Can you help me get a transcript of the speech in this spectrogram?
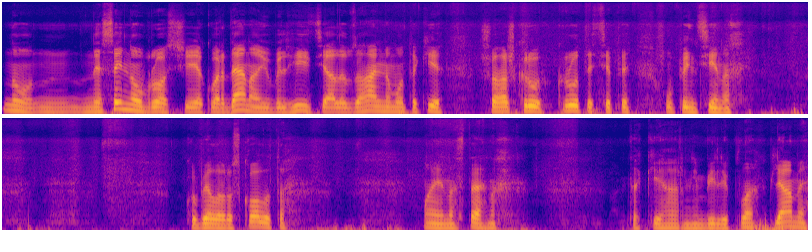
ну, не сильно обросші, як у Ардена і у бельгійці, але в загальному такі, що аж кру, крутиться у пенсінах. Кобила розколота. Має на стегнах такі гарні білі плями.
